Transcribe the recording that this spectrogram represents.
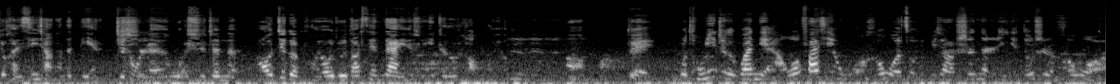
就很欣赏他的点，这种人我是真的。然后这个朋友就到现在也是一直都是好朋友。嗯嗯嗯，啊，对我同意这个观点啊。我发现我和我走的比较深的人，也都是和我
